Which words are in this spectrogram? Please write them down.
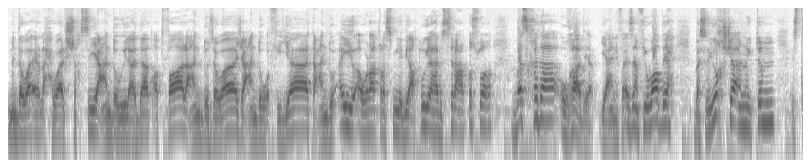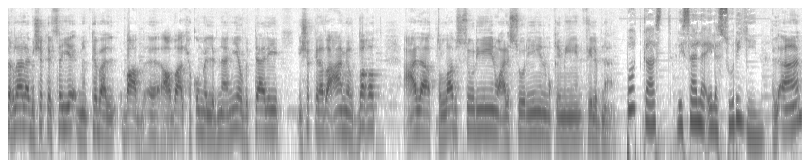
من دوائر الأحوال الشخصية عنده ولادات أطفال عنده زواج عنده وفيات عنده أي أوراق رسمية بيعطوه اياها بالسرعة القصوى بس خدها وغادر. يعني فاذا في واضح بس يخشى أنه يتم استغلالها بشكل سيء من قبل بعض أعضاء الحكومة اللبنانية وبالتالي يشكل هذا عامل ضغط على الطلاب السوريين وعلى السوريين المقيمين في لبنان. بودكاست رسالة إلى السوريين. الآن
